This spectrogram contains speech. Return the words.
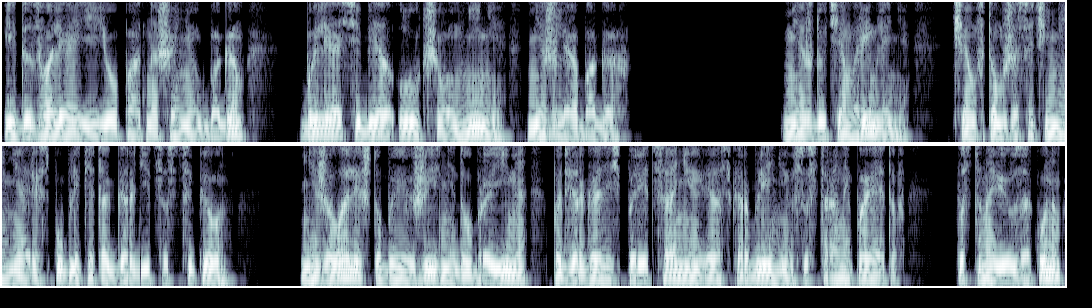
и дозволяя ее по отношению к богам, были о себе лучшего мнения, нежели о богах. Между тем римляне — чем в том же сочинении о республике так гордится Сципион, не желали, чтобы их жизнь и доброе имя подвергались порицанию и оскорблению со стороны поэтов, постановив законом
